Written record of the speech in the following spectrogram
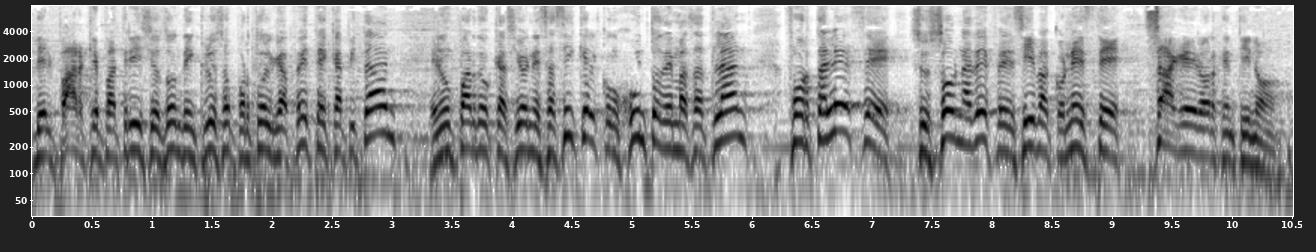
del Parque Patricios, donde incluso portó el gafete de capitán en un par de ocasiones. Así que el conjunto de Mazatlán fortalece su zona defensiva con este zaguero argentino.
